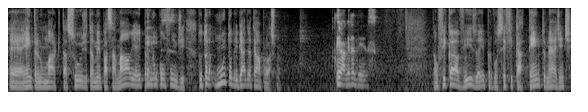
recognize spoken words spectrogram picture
é, entra num mar que está sujo e também passa mal, e aí para não confundir. Doutora, muito obrigado e até uma próxima. Eu agradeço. Então fica aviso aí para você ficar atento, né? A gente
